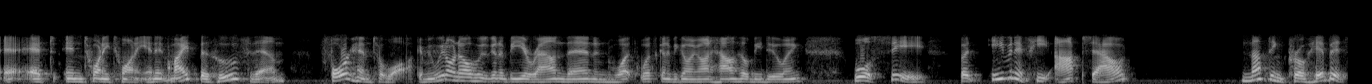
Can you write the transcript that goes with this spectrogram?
at in 2020, and it might behoove them for him to walk. I mean, we don't know who's going to be around then and what what's going to be going on, how he'll be doing. We'll see. But even if he opts out, nothing prohibits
